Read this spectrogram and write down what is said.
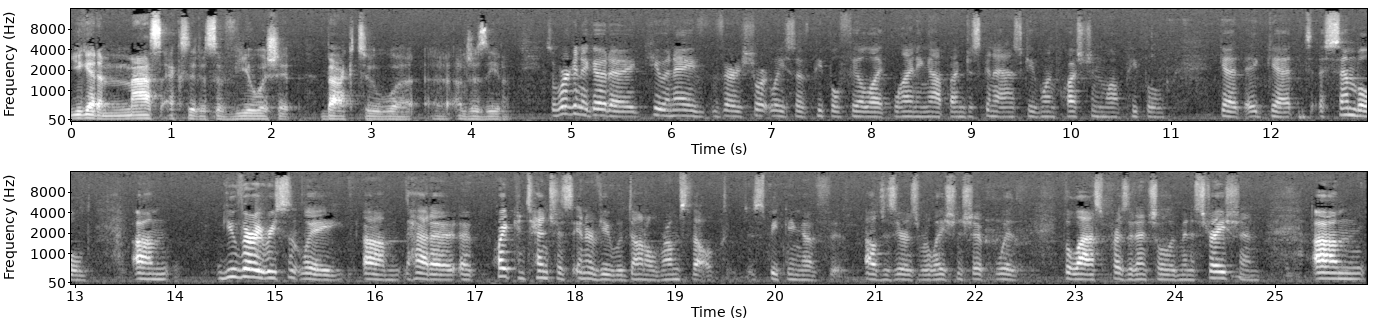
you get a mass exodus of viewership back to uh, uh Al Jazeera. So we're going to go to Q&A very shortly, so if people feel like lining up, I'm just going to ask you one question while people get get assembled. Um, you very recently um, had a, a, quite contentious interview with Donald Rumsfeld, speaking of Al Jazeera's relationship with the last presidential administration, um,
